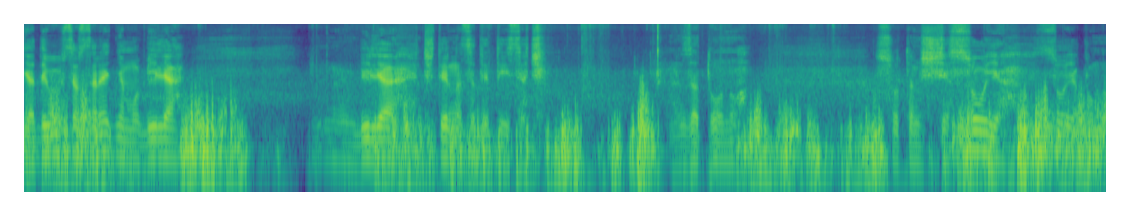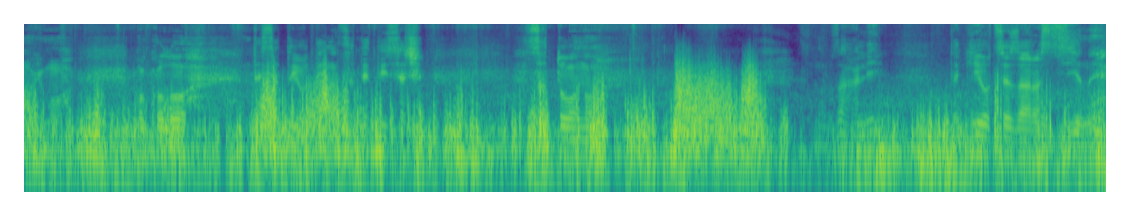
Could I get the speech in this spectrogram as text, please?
я дивився в середньому біля, біля 14 тисяч за тонну. Що там ще? Соя. Соя, по-моєму, около 10-11 тисяч за тонну. Ну, взагалі такі оце зараз ціни.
